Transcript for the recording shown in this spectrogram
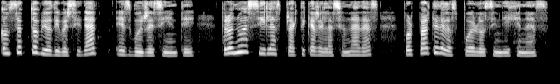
Concepto biodiversidad es muy reciente, pero no así las prácticas relacionadas por parte de los pueblos indígenas.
